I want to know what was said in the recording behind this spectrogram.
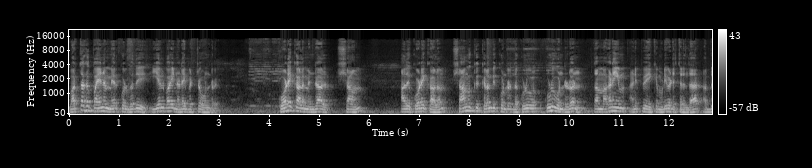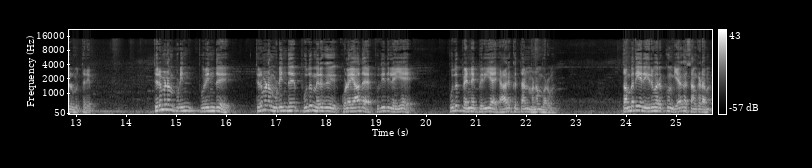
வர்த்தக பயணம் மேற்கொள்வது இயல்பாய் நடைபெற்ற ஒன்று. கோடைக்காலம் என்றால் ஷாம். அது கோடைக்காலம். ஷாமுக்கு கிளம்பிக் கொண்டிருந்த குழு குழு ஒன்றுடன் தம் மகனையும் அனுப்பி வைக்க முடிவெடுத்திருந்தார் அப்துல் முத்தலிப். திருமணம் புரிந் புரிந்து திருமணம் முடிந்து புது மெருகு குலையாத புதிதிலேயே புது பெண்ணை பிரிய யாருக்குத்தான் மனம் வரும்? தம்பதியர் இருவருக்கும் ஏக சங்கடம்.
